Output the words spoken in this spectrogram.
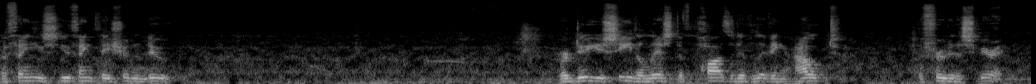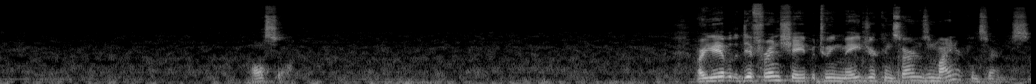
of things you think they shouldn't do? Or do you see the list of positive living out the fruit of the Spirit? Also. Are you able to differentiate between major concerns and minor concerns?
